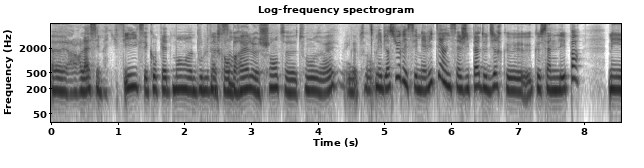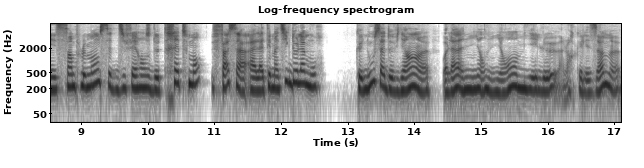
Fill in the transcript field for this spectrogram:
alors là, c'est magnifique, c'est complètement bouleversant. Quand Brel chante, tout le monde, ouais, exactement. Mais bien sûr, et c'est mérité. Hein, il ne s'agit pas de dire que, que ça ne l'est pas, mais simplement cette différence de traitement face à, la thématique de l'amour. Que nous, ça devient, voilà, nian mielleux, alors que les hommes,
